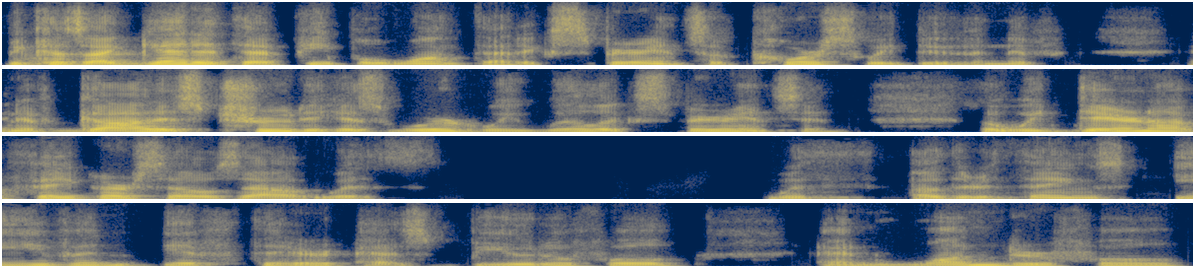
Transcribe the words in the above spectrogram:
Because i get it that people want that experience. Of course we do. And if and if god is true to his word we will experience it. But we dare not fake ourselves out with with other things even if they're as beautiful and wonderful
